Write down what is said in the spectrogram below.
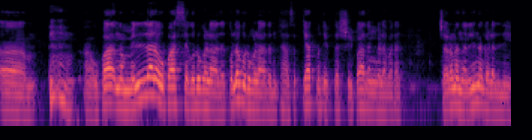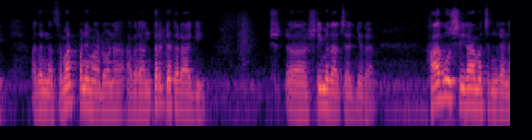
ಉಪಾ, ನಮ್ಮೆಲ್ಲರ ಉಪಾಸ್ಯ ಗುರುಗಳಾದ, ಕುಲಗುರುಗಳಾದಂತಹ ಸತ್ಯಾತ್ಮತೀರ್ಥ ಶ್ರೀಪಾದಂಗಳವರ ಚರಣ ನಲಿನಗಳಲ್ಲಿ ಅದನ್ನು ಸಮರ್ಪಣೆ ಮಾಡೋಣ, ಅವರ ಅಂತರ್ಗತರಾಗಿ ಶ್ರೀಮದಾಚಾರ್ಯರ ಹಾಗೂ ಶ್ರೀರಾಮಚಂದ್ರನ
